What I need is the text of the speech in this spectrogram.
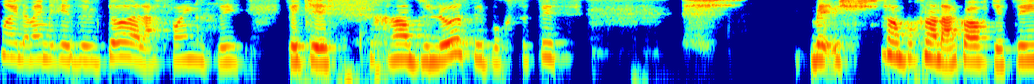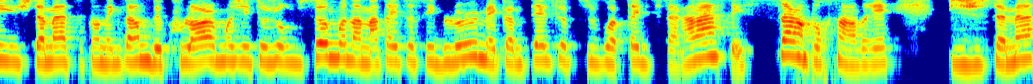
Ouais, le même résultat à la fin, tu sais. Fait que rendu là, c'est pour ça, tu sais. Mais je suis 100% d'accord que, tu sais, justement, ton exemple de couleur, moi, j'ai toujours vu ça. Moi, dans ma tête, ça, c'est bleu, mais comme tel, toi, tu le vois peut-être différemment. C'est 100% vrai. Puis, justement,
